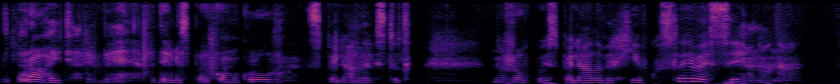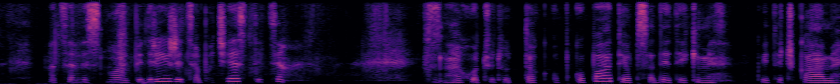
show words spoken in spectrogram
Збирають гриби. Дивлюсь, по якому кругу спиляли ось тут ножовкою спиляла верхівку сливи сильно. А це весною підріжеться, почиститься. Не знаю, хочу тут так обкопати, обсадити якимись квіточками,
